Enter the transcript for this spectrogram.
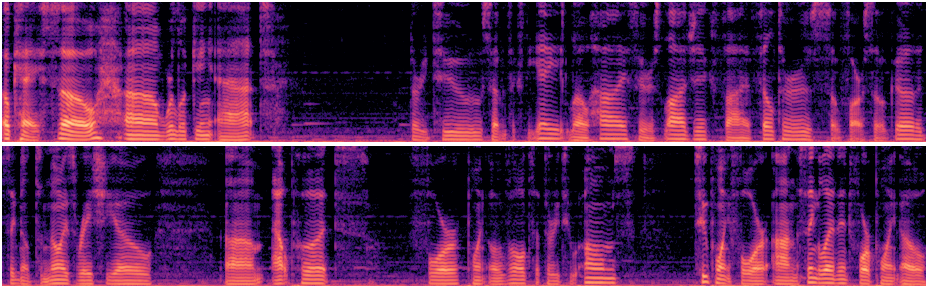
Okay, so uh, we're looking at 32, 768, low, high, Cirrus Logic, 5 filters, so far so good, signal to noise ratio, um, output 4.0 volts at 32 ohms, 2.4 on the single-ended, 4.0,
